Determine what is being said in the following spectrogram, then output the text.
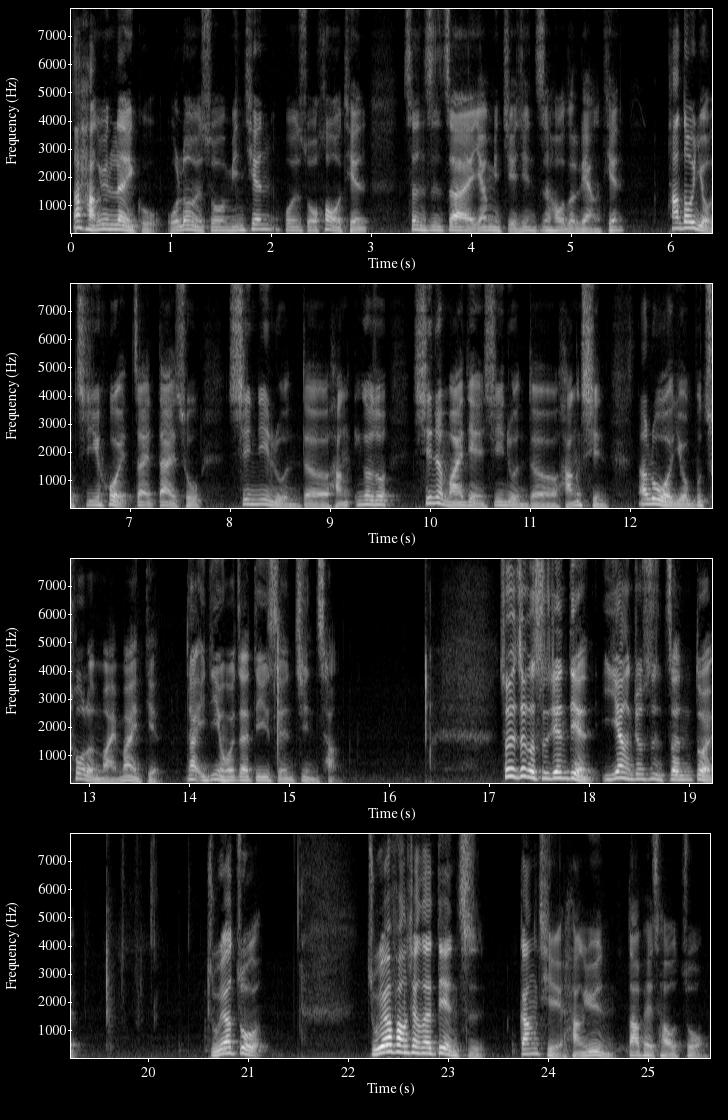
那航运类股，我认为说明天或者说后天，甚至在阳明解禁之后的两天，它都有机会再带出。新一轮的行，应该说新的买点，新一轮的行情。那如果有不错的买卖点，那一定也会在第一时间进场。所以这个时间点一样，就是针对主要做主要方向在电子、钢铁、航运搭配操作。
